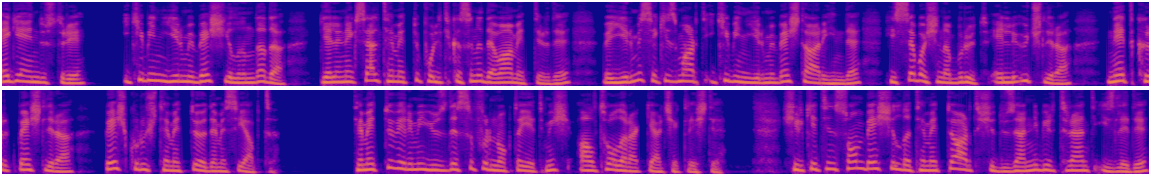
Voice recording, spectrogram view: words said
Ege Endüstri 2025 yılında da geleneksel temettü politikasını devam ettirdi ve 28 Mart 2025 tarihinde hisse başına brüt 53 lira, net 45 lira, 5 kuruş temettü ödemesi yaptı. Temettü verimi %0.76 olarak gerçekleşti. Şirketin son 5 yılda temettü artışı düzenli bir trend izledi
